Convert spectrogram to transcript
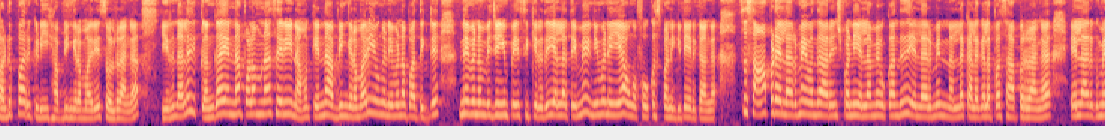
கடுப்பாக இருக்குடி அப்படிங்கிற மாதிரியே சொல்கிறாங்க இருந்தாலும் கங்கா என்ன புலம்புனா சரி நமக்கு என்ன அப்படிங்கிற மாதிரி இவங்க நிவனை பார்த்துக்கிட்டு நிவனும் விஜயும் பேசிக்கிறது எல்லாத்தையுமே நிவனையே அவங்க ஃபோக்கஸ் பண்ணிக்கிட்டே இருக்காங்க. ஸோ சாப்பிட எல்லாருமே வந்து அரேஞ்ச் பண்ணி எல்லாமே உட்காந்து எல்லாருமே நல்ல கலகலப்பாக சாப்பிட்றாங்க. எல்லாருக்குமே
